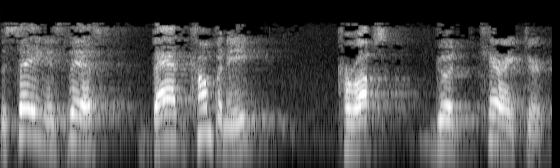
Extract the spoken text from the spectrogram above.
The saying is this, bad company corrupts good character.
